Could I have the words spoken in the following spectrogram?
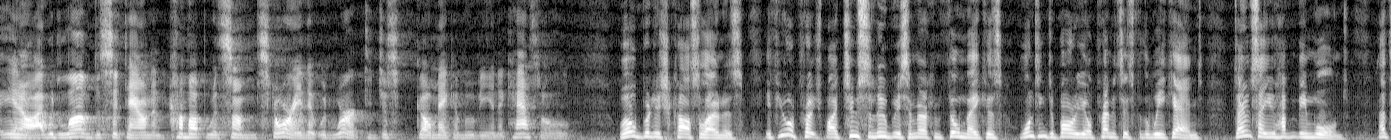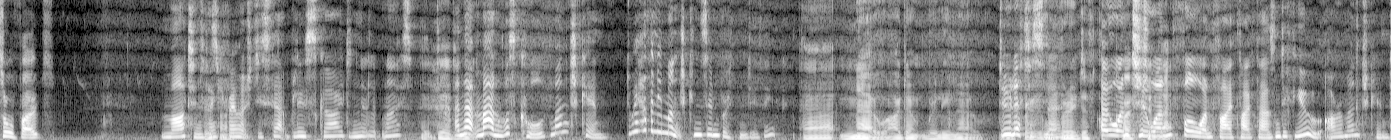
you know, I would love to sit down and come up with some story that would work to just go make a movie in a castle. Well, British castle owners, if you're approached by two salubrious American filmmakers wanting to borrow your premises for the weekend, don't say you haven't been warned. That's all, folks. Martin, Cheers, thank you very much. Do you see that blue sky? Didn't it look nice? It did, And that man was called Munchkin. Do we have any Munchkins in Britain, do you think? Uh, no, I don't really know. Do I'm let afraid us it's know. A very difficult 0121 question, 415 5000 if you are a Munchkin.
